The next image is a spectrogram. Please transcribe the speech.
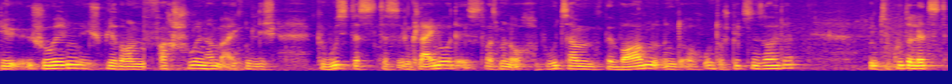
Die Schulen, die Spielwarenfachschulen haben eigentlich gewusst, dass das ein Kleinod ist, was man auch behutsam bewahren und auch unterstützen sollte. Und zu guter Letzt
